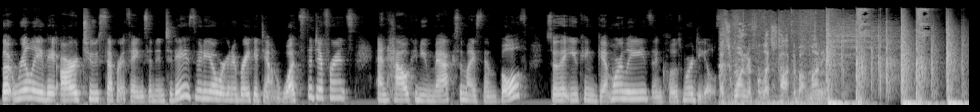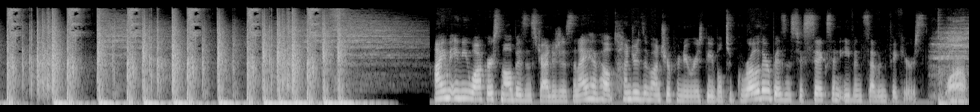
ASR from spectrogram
but really they are two separate things. And in today's video, we're going to break it down. What's the difference and how can you maximize them both so that you can get more leads and close more deals? That's wonderful. Let's talk about money. I'm Amy Walker, small business strategist, and I have helped hundreds of entrepreneurs be able to grow their business to six and even seven figures. Wow.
